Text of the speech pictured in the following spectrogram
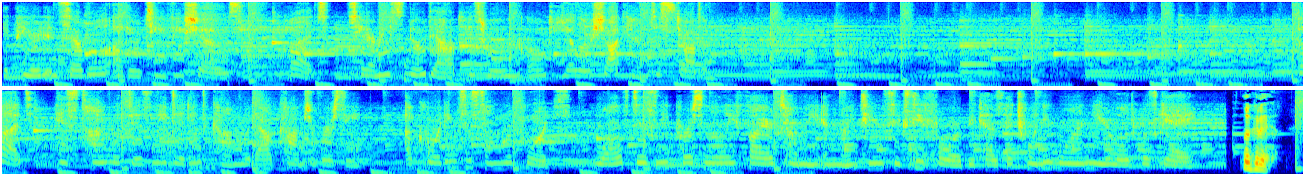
Appeared in several other TV shows, but Terry's no doubt his role in Old Yeller shot him to stardom. But, his time with Disney didn't controversy. According to some reports, Walt Disney personally fired Tommy in 1964 because the 21-year-old was gay. Look at that.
